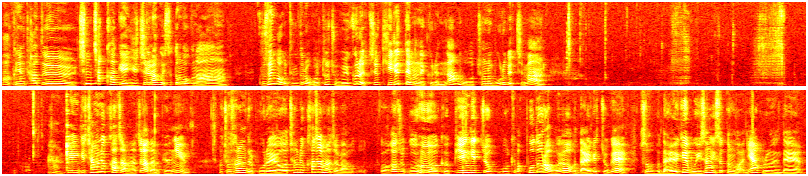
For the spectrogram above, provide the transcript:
아, 그냥 다들 침착하게 유지를 하고 있었던 거구나. 그 생각이 들더라고요. 도대체 왜 그랬지? 기류 때문에 그랬나? 뭐, 저는 모르겠지만. 비행기 착륙하자마자 남편이 어, 저 사람들 보래요. 착륙하자마자 막 와가지고 그 비행기 쪽 뭐 이렇게 막 보더라고요. 그 날개 쪽에. 그래서 뭐 날개 뭐 이상이 있었던 거 아니야? 그러는데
